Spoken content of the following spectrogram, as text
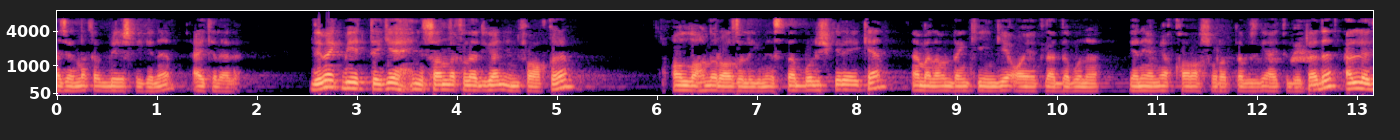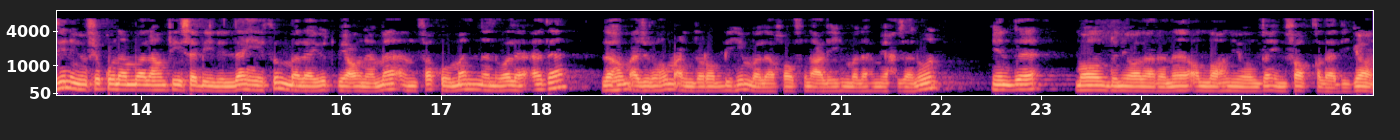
ajrni qilib berishligini aytiladi demak bu yerdagi insonni qiladigan infoqi allohni roziligini istab bo'lishi kerak ekan mana undan keyingi oyatlarda buni yana ham yaqqonroq suratda bizga aytib o'tadi الذين ينفقون أموالهم في سبيل الله ثم لا يتبعون ما أنفقوا منا ولا أذى لهم أجرهم عند ربهم ولا خوف عليهم ولا هم يحزنون endi mol dunyolarini allohni yo'lida infoq qiladigan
